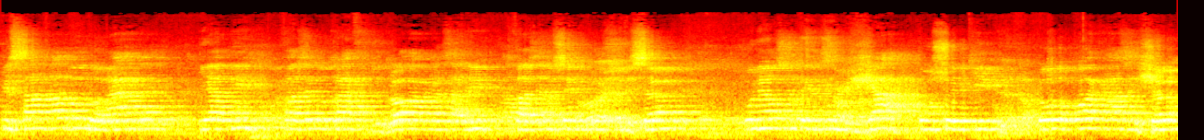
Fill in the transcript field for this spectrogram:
que estava abandonada e ali fazendo tráfico de drogas, ali fazendo de prostituição. O Nelson Tentur já, com sua equipe, colocou a casa em chão.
